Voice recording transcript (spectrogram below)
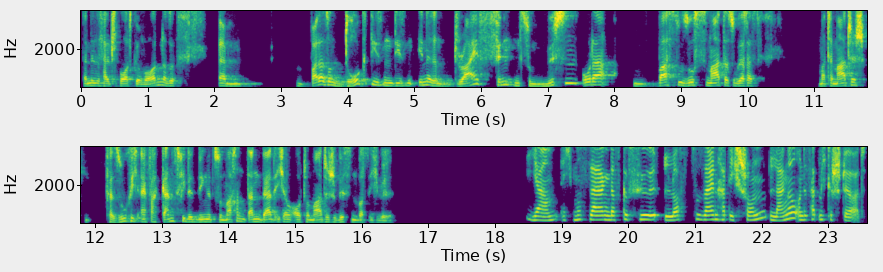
dann ist es halt Sport geworden. Also ähm, war da so ein Druck, diesen, diesen inneren Drive finden zu müssen? Oder warst du so smart, dass du gesagt hast, mathematisch versuche ich einfach ganz viele Dinge zu machen, dann werde ich auch automatisch wissen, was ich will? Ja, ich muss sagen, das Gefühl, lost zu sein, hatte ich schon lange und es hat mich gestört,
